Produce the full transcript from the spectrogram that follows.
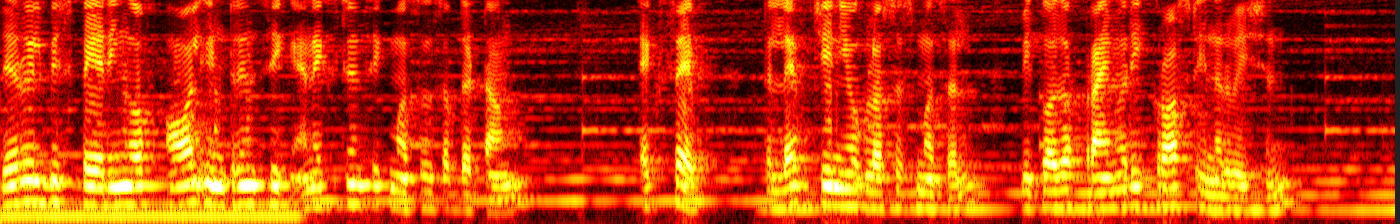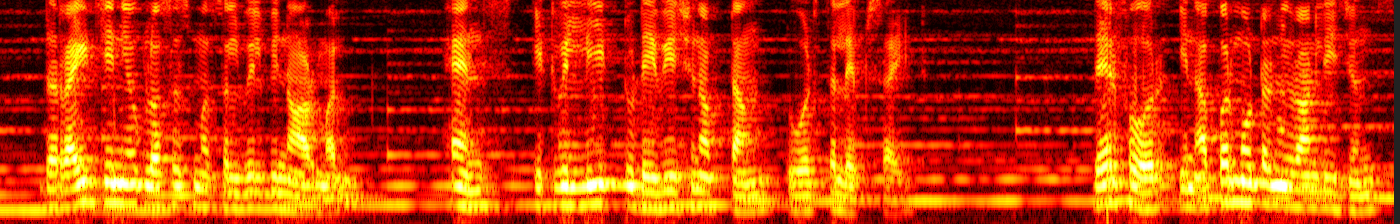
there will be sparing of all intrinsic and extrinsic muscles of the tongue except the left genioglossus muscle because of primary crossed innervation. The right genioglossus muscle will be normal, hence it will lead to deviation of tongue towards the left side. Therefore, in upper motor neuron lesions,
